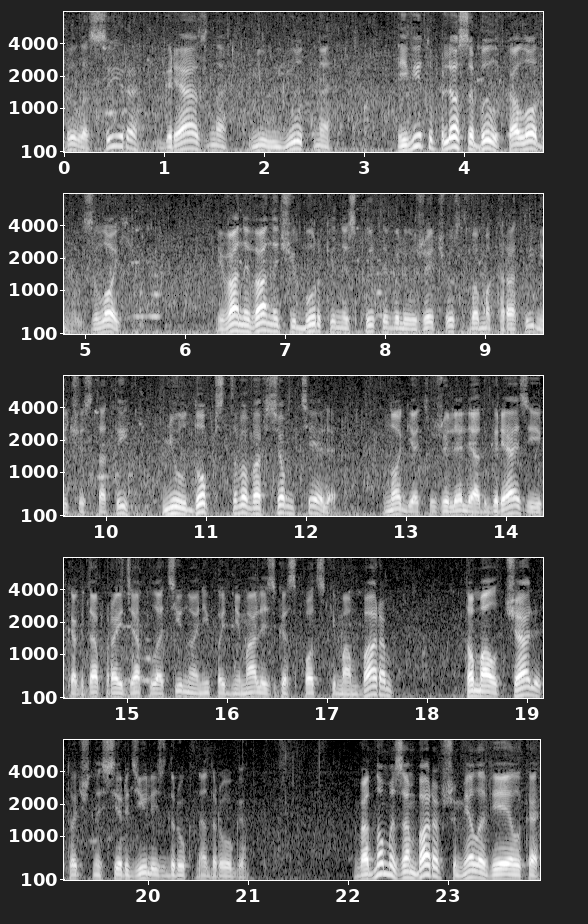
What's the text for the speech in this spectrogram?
Было сыро, грязно, неуютно. И вид у плеса был холодный, злой. Иван Иванович и Буркин испытывали уже чувство мокроты, нечистоты, неудобства во всем теле. Ноги отяжелели от грязи, и когда, пройдя плотину, они поднимались господским амбаром, то молчали, точно сердились друг на друга. В одном из амбаров шумела веялка.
